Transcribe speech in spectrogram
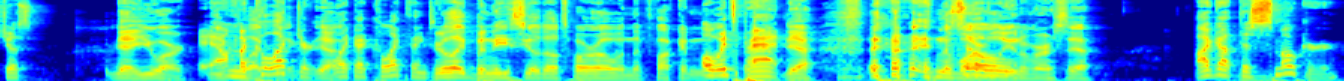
just Yeah, you are. you I'm a collect collector. things. Yeah. Like I collect things. You're like Benicio del Toro in the fucking. Oh, it's bad. yeah, in the So- Marvel universe. Yeah, I got this smoker,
